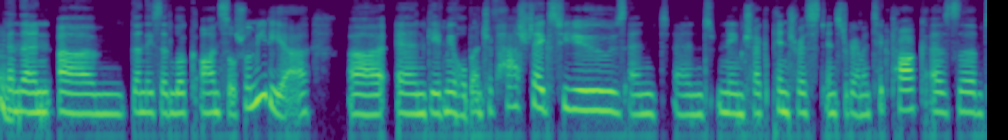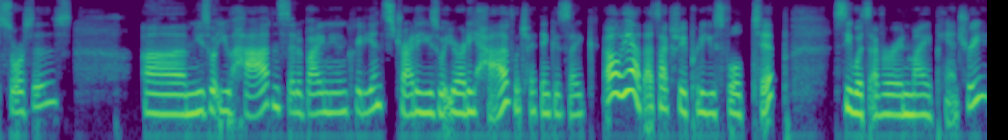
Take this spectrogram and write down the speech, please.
Hmm. And then um, then they said look on social media uh, and gave me a whole bunch of hashtags to use and and name check Pinterest, Instagram, and TikTok as the sources. Um, use what you have instead of buying new ingredients. Try to use what you already have, which I think is like, oh yeah, that's actually a pretty useful tip. See what's ever in my pantry.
